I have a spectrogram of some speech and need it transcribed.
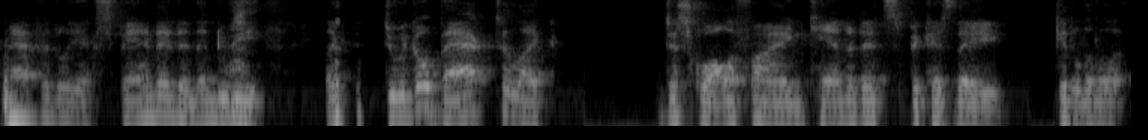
rapidly expanded, and then do we like do we go back to like disqualifying candidates because they get a little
